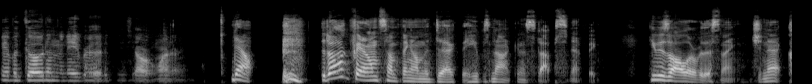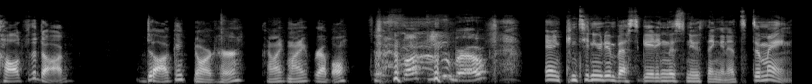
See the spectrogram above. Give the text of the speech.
We have a goat in the neighborhood, in case y'all were wondering. Now, the dog found something on the deck that he was not going to stop sniffing. He was all over this thing. Jeanette called for the dog. Dog ignored her, kind of like my rebel. So fuck you, bro. and continued investigating this new thing in its domain.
